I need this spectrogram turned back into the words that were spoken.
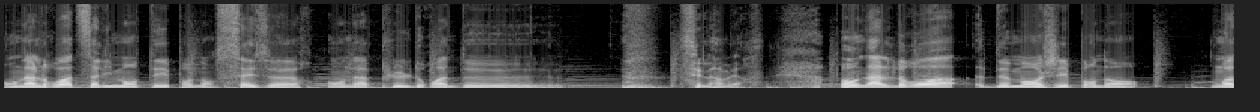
on a le droit de s'alimenter pendant 16 heures, on n'a plus le droit de... c'est l'inverse. On a le droit de manger pendant... Moi,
